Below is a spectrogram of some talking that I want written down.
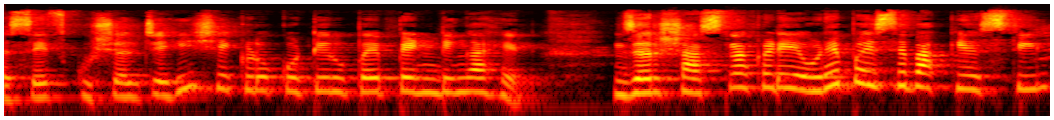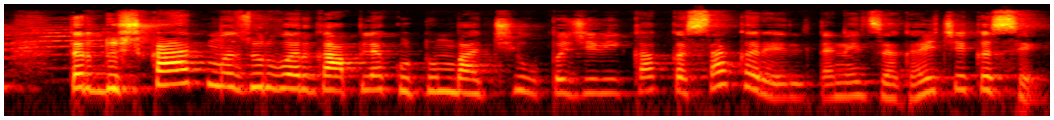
तसेच कुशलचेही शेकडो कोटी रुपये पेंडिंग आहेत. जर शासनाकडे एवढे पैसे बाकी असतील तर दुष्काळात मजूर वर्ग आपल्या कुटुंबाची उपजीविका कसा करेल त्याने जगायचे कसे?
